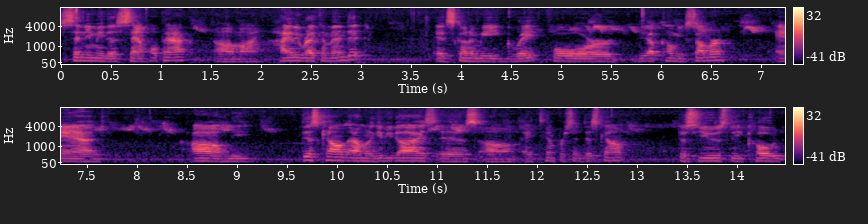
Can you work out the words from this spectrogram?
sending me this sample pack. Um, I highly recommend it. It's going to be great for the upcoming summer. And um, the discount that I'm going to give you guys is a 10% discount. Just use the code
